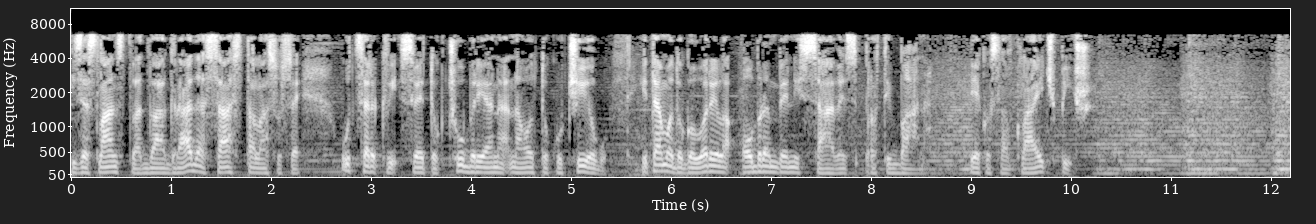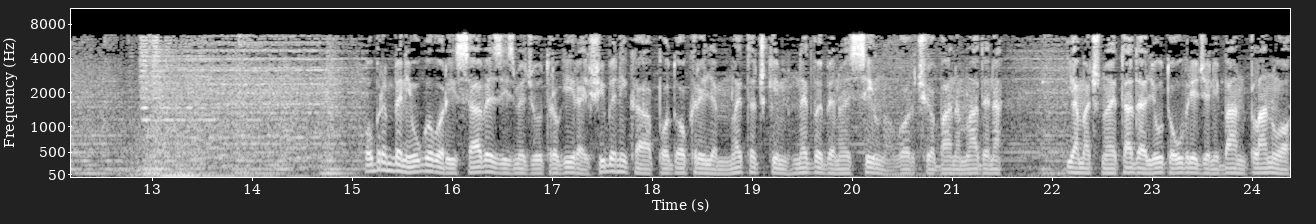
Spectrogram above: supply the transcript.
Izaslanstva dva grada sastala su se u crkvi Svetog Čubrijana na otoku Čijovu i tamo dogovorila obrambeni savez protiv Bana. Vjekoslav Klajić piše. Obrambeni ugovor i savez između Trogira i Šibenika, a pod okriljem Mletačkim, nedvojbeno je silno gorčio bana Mladena. Jamačno je tada ljuto uvrijeđeni ban planuo,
